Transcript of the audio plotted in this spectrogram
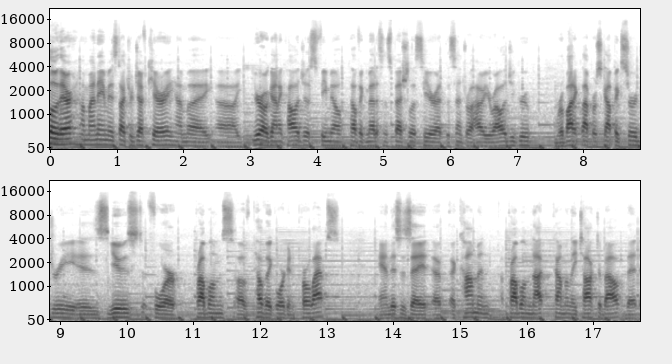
Hello there, uh, my name is Dr. Jeff Carey. I'm a uh, urogynecologist, female pelvic medicine specialist here at the Central Ohio Urology Group. Robotic laparoscopic surgery is used for problems of pelvic organ prolapse. And this is a, a, a common a problem not commonly talked about that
